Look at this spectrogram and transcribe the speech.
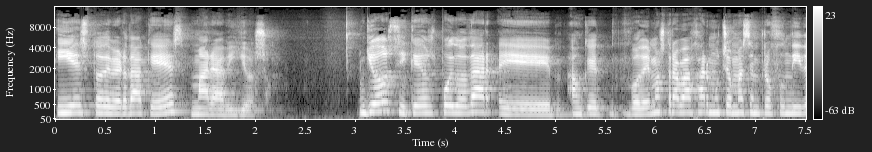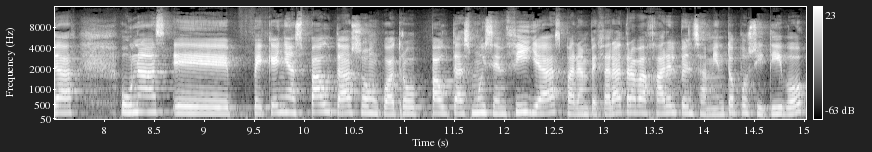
y esto de verdad que es maravilloso. Yo sí que os puedo dar, eh, aunque podemos trabajar mucho más en profundidad, unas eh, pequeñas pautas, son cuatro pautas muy sencillas para empezar a trabajar el pensamiento positivo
